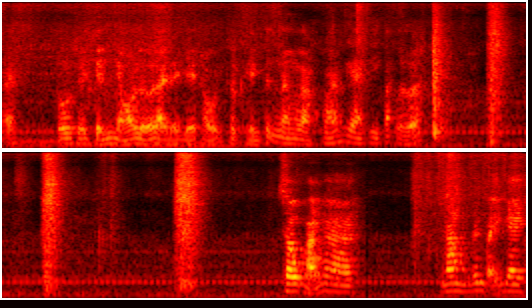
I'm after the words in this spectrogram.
Đây tôi sẽ chỉnh nhỏ lửa lại để dễ thổi thực hiện tính năng là khóa ga khi tắt lửa. Sau khoảng à, 5 đến 7 giây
